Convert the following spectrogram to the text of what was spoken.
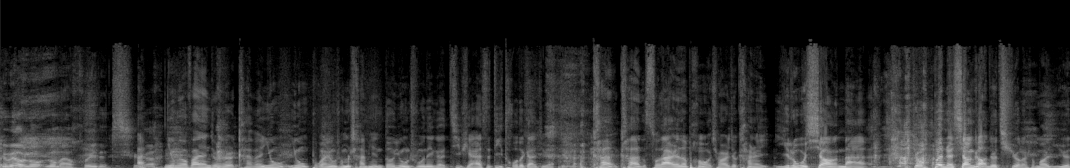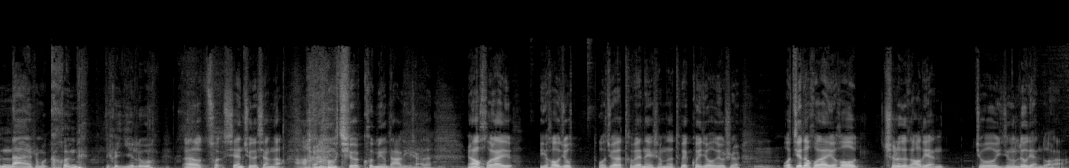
有没有落落满灰的车？哎，你有没有发现，就是凯文用用不管用什么产品，都用出那个 GPS 地图的感觉。看看索大人的朋友圈，就看着一路向南，就奔着香港就去了，什么云南，什么昆明，就一路呃，从先去的香港，啊然后去了昆明、大理啥的，然后回来以后就我觉得特别那什么的，特别愧疚的就是嗯，我接他回来以后吃了个早点，就已经六点多了，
